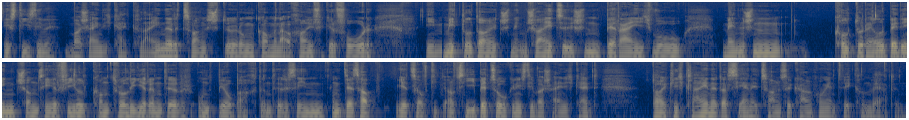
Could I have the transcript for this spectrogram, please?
ist diese Wahrscheinlichkeit kleiner. Zwangsstörungen kommen auch häufiger vor im mitteldeutschen, im schweizerischen Bereich, wo Menschen kulturell bedingt schon sehr viel kontrollierender und beobachtender sind. Und deshalb jetzt auf, die, auf sie bezogen ist die Wahrscheinlichkeit deutlich kleiner, dass sie eine Zwangserkrankung entwickeln werden.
